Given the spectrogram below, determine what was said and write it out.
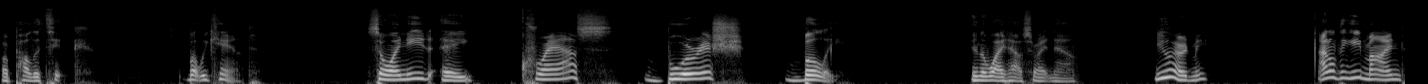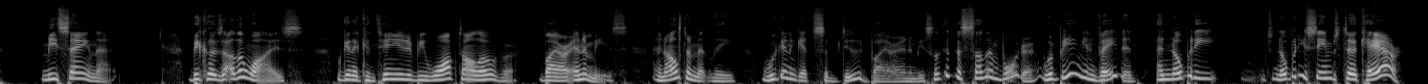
or politic, but we can't. So I need a crass, boorish bully in the White House right now. You heard me. I don't think he'd mind me saying that because otherwise we're going to continue to be walked all over by our enemies and ultimately we're going to get subdued by our enemies. Look at the southern border. We're being invaded and nobody nobody seems to care.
